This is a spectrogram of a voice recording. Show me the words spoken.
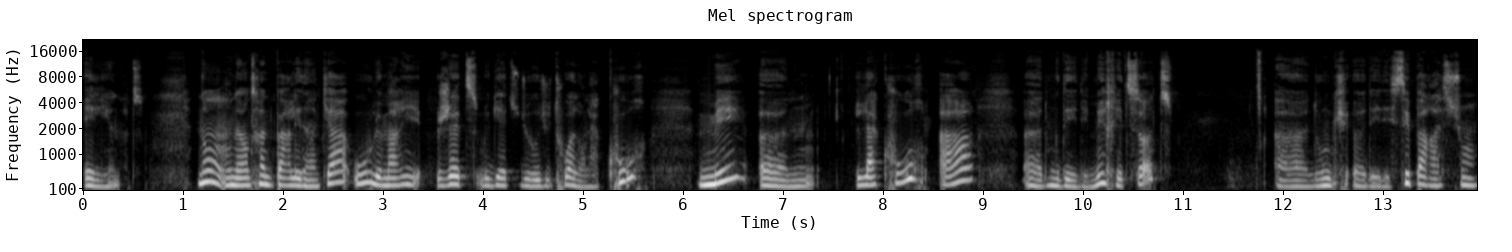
Elionot. Non, on est en train de parler d'un cas où le mari jette le guet du haut du toit dans la cour, mais euh, la cour a euh, des, des euh, donc des, séparations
